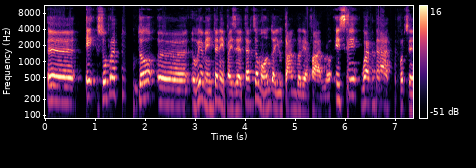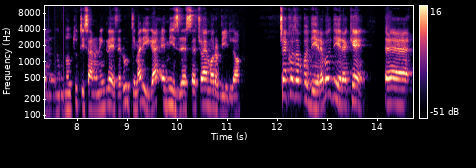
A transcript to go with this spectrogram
eh, e soprattutto eh, ovviamente nei paesi del terzo mondo aiutandoli a farlo. E se guardate, forse non, non tutti sanno in inglese, l'ultima riga è measles, cioè morbillo. Cioè cosa vuol dire? Vuol dire che eh,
